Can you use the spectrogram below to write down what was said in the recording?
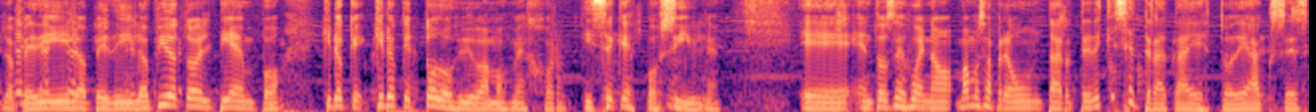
lo pedí, lo pedí, lo pido todo el tiempo. Quiero que, quiero que todos vivamos mejor y sé que es posible. Eh, entonces, bueno, vamos a preguntarte, ¿de qué se trata esto de Access?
